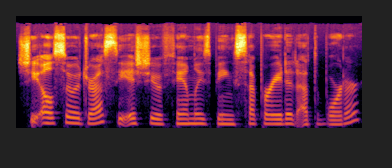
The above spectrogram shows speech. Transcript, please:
She also addressed the issue of families being separated at the border.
